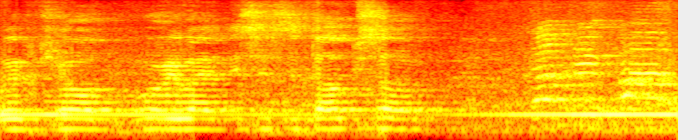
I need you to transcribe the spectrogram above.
with John before he went. This is the dog song. Don't do pass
